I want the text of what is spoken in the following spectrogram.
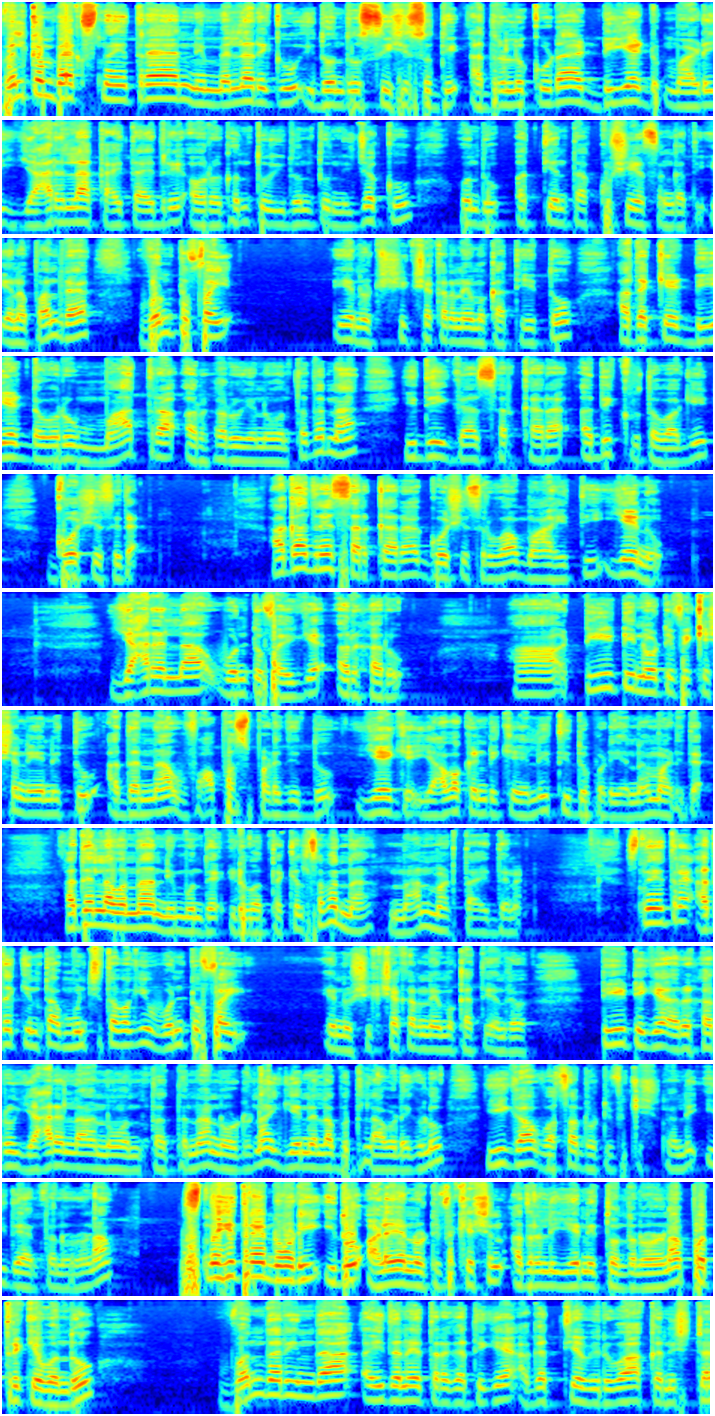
Welcome back ಸ್ನೇಹಿತರೆ. ನಿಮ್ಮೆಲ್ಲರಿಗೂ ಇದೊಂದು ಸಿಹಿ ಸುದ್ದಿ. ಅದರಲ್ಲೂ ಕೂಡ ಡಿ ಎಡ್ ಮಾಡಿ ಯಾರೆಲ್ಲ ಕಾಯ್ತಾ ಇದ್ರಿ, ಅವ್ರಿಗಂತೂ ಇದಂತೂ ನಿಜಕ್ಕೂ ಒಂದು ಅತ್ಯಂತ ಖುಷಿಯ ಸಂಗತಿ. ಏನಪ್ಪ ಅಂದರೆ ಒನ್ ಟು ಫೈ ಏನು ಶಿಕ್ಷಕರ ನೇಮಕಾತಿ ಇತ್ತು. ಅದಕ್ಕೆ ಡಿ ಎಡ್ನವರು ಮಾತ್ರ ಅರ್ಹರು ಎನ್ನುವಂಥದ್ದನ್ನು ಇದೀಗ ಸರ್ಕಾರ ಅಧಿಕೃತವಾಗಿ ಘೋಷಿಸಿದೆ. ಹಾಗಾದರೆ ಸರ್ಕಾರ ಘೋಷಿಸಿರುವ ಮಾಹಿತಿ ಏನು? ಯಾರೆಲ್ಲ ಒನ್ ಟು ಫೈವ್ಗೆ ಅರ್ಹರು? ಟಿ ಇ ಟಿ ನೋಟಿಫಿಕೇಷನ್ ಏನಿತ್ತು ಅದನ್ನು ವಾಪಸ್ ಪಡೆದಿದ್ದು ಹೇಗೆ, ಯಾವ ಖಂಡಿಕೆಯಲ್ಲಿ ತಿದ್ದುಪಡಿಯನ್ನು ಮಾಡಿದೆ. ಅದೆಲ್ಲವನ್ನು ನಿಮ್ಮ ಮುಂದೆ ಇಡುವಂಥ ಕೆಲಸವನ್ನು ನಾನು ಮಾಡ್ತಾ ಇದ್ದೇನೆ. ಸ್ನೇಹಿತರೆ, ಅದಕ್ಕಿಂತ ಮುಂಚಿತವಾಗಿ ಒನ್ ಟು ಫೈ ಏನು ಶಿಕ್ಷಕರ ನೇಮಕಾತಿ ಅಂದರೆ ಟಿ ಇ ಟಿಗೆ ಅರ್ಹರು ಯಾರೆಲ್ಲ ಅನ್ನುವಂಥದ್ದನ್ನು ನೋಡೋಣ. ಏನೆಲ್ಲ ಬದಲಾವಣೆಗಳು ಈಗ ಹೊಸ ನೋಟಿಫಿಕೇಷನಲ್ಲಿ ಇದೆ ಅಂತ ನೋಡೋಣ. ಸ್ನೇಹಿತರೆ, ನೋಡಿ, ಇದು ಹಳೆಯ ನೋಟಿಫಿಕೇಷನ್ ಅದರಲ್ಲಿ ಏನಿತ್ತು ಅಂತ ನೋಡೋಣ. ಪತ್ರಿಕೆ ಒಂದು ಒಂದರಿಂದ ಐದನೇ ತರಗತಿಗೆ ಅಗತ್ಯವಿರುವ ಕನಿಷ್ಠ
